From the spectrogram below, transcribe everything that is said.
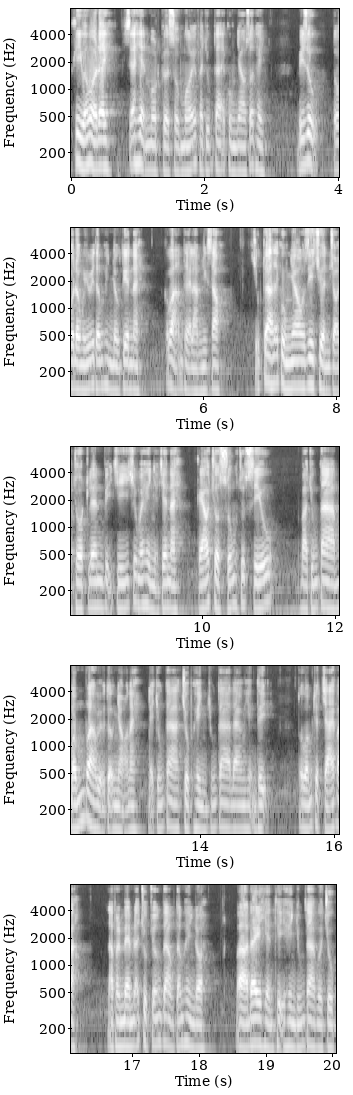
Khi bấm vào đây sẽ hiện một cửa sổ mới và chúng ta sẽ cùng nhau xuất hình. Ví dụ tôi đồng ý với tấm hình đầu tiên này. Các bạn có thể làm như sau. Chúng ta sẽ cùng nhau di chuyển trỏ chuột lên vị trí chiếc máy hình ở trên này Kéo chuột xuống một chút xíu và chúng ta bấm vào biểu tượng nhỏ này Để chúng ta chụp hình chúng ta đang hiển thị. Tôi bấm chuột trái vào. Là phần mềm đã chụp cho chúng ta một tấm hình rồi. Và ở đây hiển thị hình chúng ta vừa chụp.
